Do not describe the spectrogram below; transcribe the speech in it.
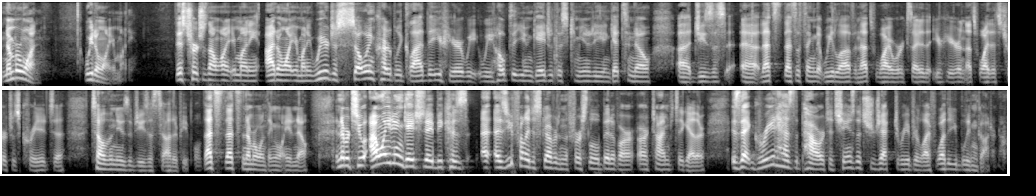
Number one, we don't want your money. This church does not want your money. I don't want your money. We are just so incredibly glad that you're here. We, we hope that you engage with this community and get to know uh, Jesus. Uh, that's, that's the thing that we love, and that's why we're excited that you're here, and that's why this church was created to tell the news of Jesus to other people. That's, that's the number one thing we want you to know. And number two, I want you to engage today because, as you probably discovered in the first little bit of our, our time together, is that greed has the power to change the trajectory of your life, whether you believe in God or not.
